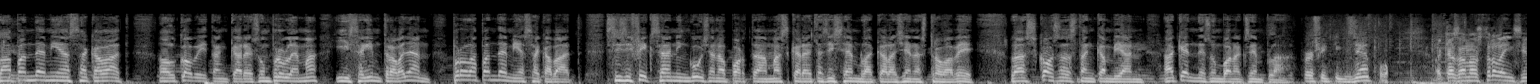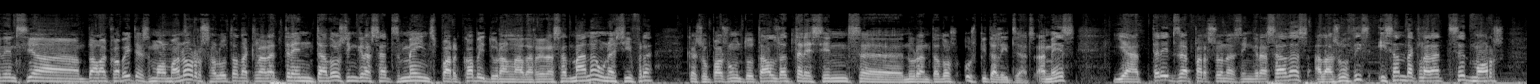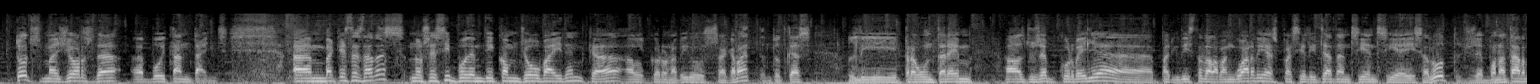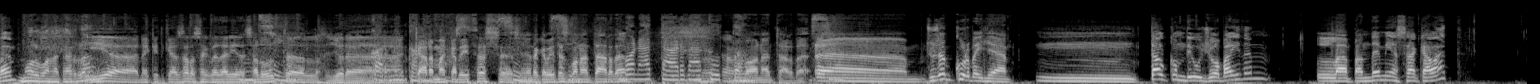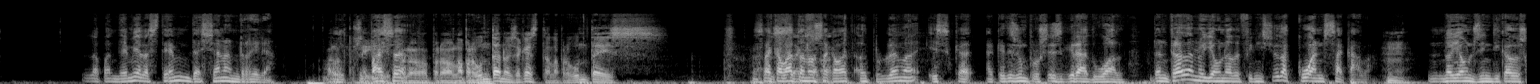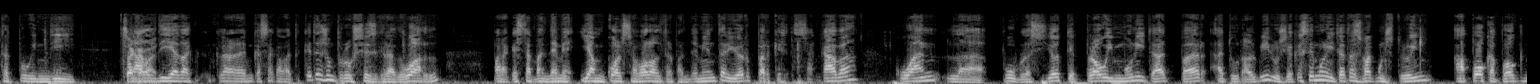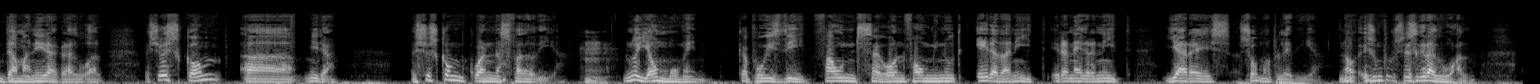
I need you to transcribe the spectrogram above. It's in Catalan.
La pandèmia s'ha acabat. El Covid encara és un problema i seguim treballant, però la pandèmia s'ha acabat. Si s'hi fixa, ningú ja no porta mascaretes i sembla que la gent es troba bé. Les coses estan canviant. Aquest n'és un bon exemple. A casa nostra la incidència de la Covid és molt menor. Salut ha declarat 32 ingressats menys per Covid durant la darrera setmana, una xifra que suposa un total de 392 hospitalitzats. A més, hi ha 13 persones ingressades a les UCIs i s'han declarat 7 morts tots majors de 80 anys. Amb aquestes dades, no sé si podem dir com Joe Biden que el coronavirus s'ha acabat. En tot cas, li preguntarem al Josep Corbella, periodista de La Vanguardia, especialitzat en ciència i salut. Josep, bona tarda. Molt bona tarda. I, en aquest cas, a la secretària de Salut, sí. la senyora Carmen Cabezas. Carme Cabezas. Sí. Senyora Cabezas, Sí. bona tarda. Bona tarda a tothom. Bona tarda. Uh, Josep Corbella, mm, tal com diu Joe Biden, la pandèmia s'ha acabat? La pandèmia l'estem deixant enrere. El que sí, passa... però, però la pregunta no és aquesta, la pregunta és... S'ha acabat o no s'ha acabat? El problema és que aquest és un procés gradual. D'entrada no hi ha una definició de quan s'acaba. Mm. No hi ha uns indicadors que et puguin dir acabat. dia declararem que s'ha acabat. Aquest és un procés gradual per a aquesta pandèmia i amb qualsevol altra pandèmia anterior perquè s'acaba quan la població té prou immunitat per aturar el virus. I aquesta immunitat es va construint a poc a poc de manera gradual. Això és com... Eh, mira, això és com quan es fa de dia. Mm. No hi ha un moment que puguis dir fa un segon, fa un minut, era de nit, era negra nit, i ara és, som a ple dia. No, és un procés gradual.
